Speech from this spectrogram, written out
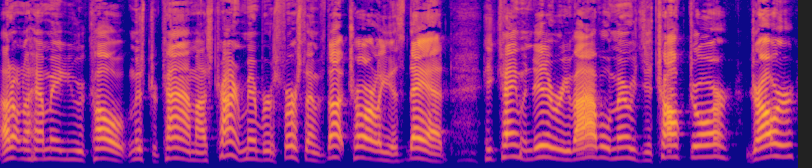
I don't know how many of you recall Mr. Kime. I was trying to remember his first name. It's not Charlie, his dad. He came and did a revival. Remember, he's a chalk drawer, drawer.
